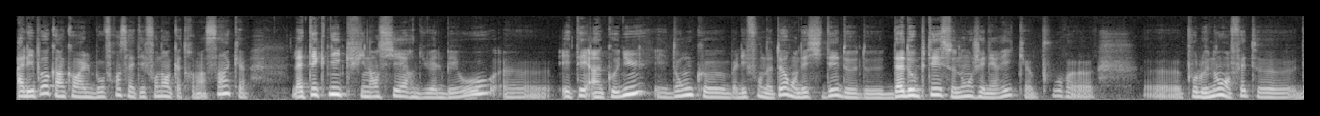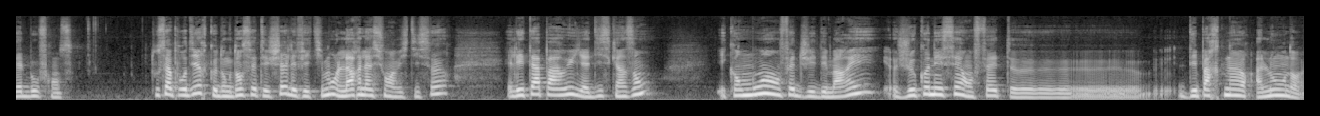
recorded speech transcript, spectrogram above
à l'époque, hein, quand LBO France a été fondé en 85, la technique financière du LBO était inconnue et donc bah, les fondateurs ont décidé d'adopter ce nom générique pour, euh, le nom en fait euh, France. Tout ça pour dire que dans cette échelle, effectivement, la relation investisseur, elle est apparue il y a 10-15 ans. Et quand moi, en fait, j'ai démarré, je connaissais en fait euh, des partenaires à Londres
